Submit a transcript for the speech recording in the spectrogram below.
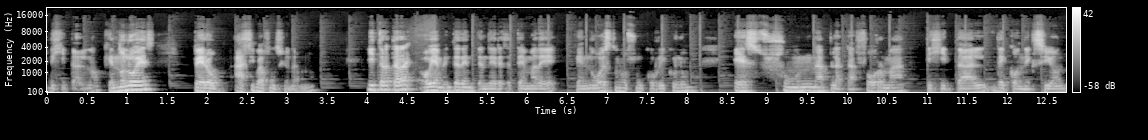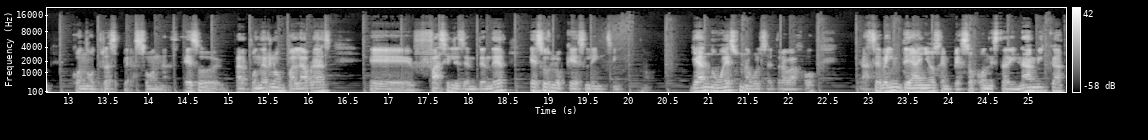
digital, ¿no? Que no lo es, pero así va a funcionar, ¿no? Y tratar, obviamente, de entender ese tema de que no, esto no es un currículum, es una plataforma digital de conexión con otras personas. Eso, para ponerlo en palabras eh, fáciles de entender, eso es lo que es LinkedIn ya no es una bolsa de trabajo. Hace 20 años empezó con esta dinámica,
